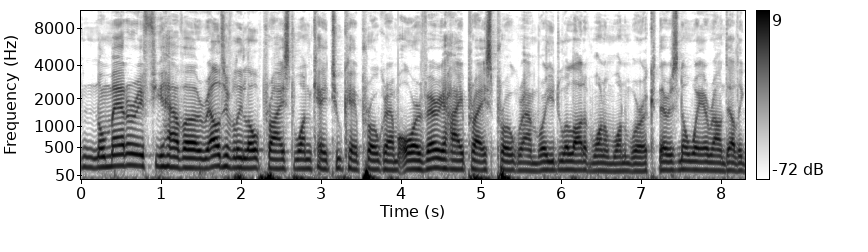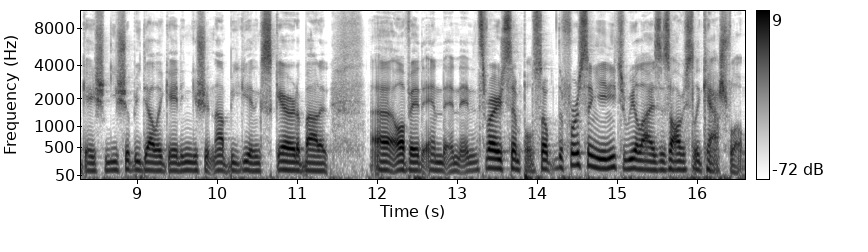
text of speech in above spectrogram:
No matter if you have a relatively low priced 1K, 2K program or a very high priced program where you do a lot of one on one work, there is no way around delegation. You should be delegating, you should not be getting scared about it. Uh, of it and, and, and it's very simple so the first thing you need to realize is obviously cash flow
